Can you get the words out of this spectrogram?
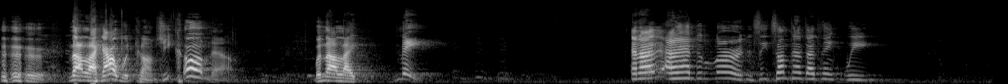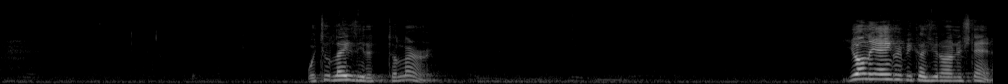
not like I would come. She come now, but not like me. And I, I had to learn. And see, sometimes I think we we're too lazy to, to learn. You're only angry because you don't understand.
